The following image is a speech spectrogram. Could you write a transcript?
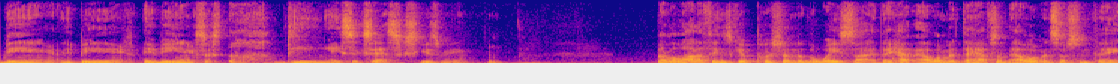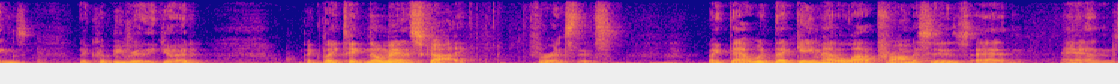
Being being being a, ugh, being a success, excuse me. But a lot of things get pushed under the wayside. They have element. They have some elements of some things that could be really good. Like like take No Man's Sky, for instance. Like that would that game had a lot of promises and and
